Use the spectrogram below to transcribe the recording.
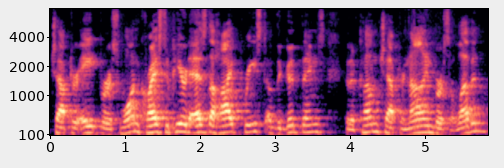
chapter 8, verse 1. Christ appeared as the high priest of the good things that have come, chapter 9, verse 11.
